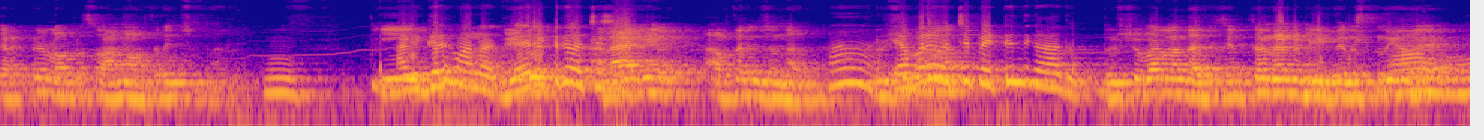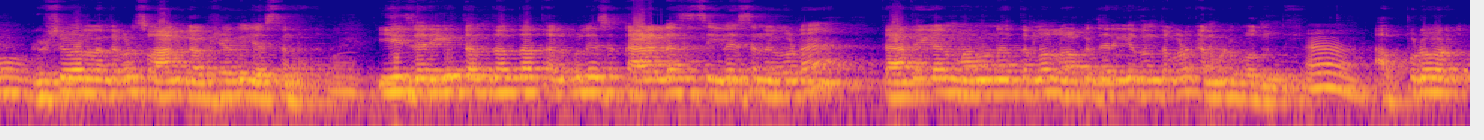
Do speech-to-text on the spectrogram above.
కరెక్ట్గా లోపల స్వామి అవతరించున్నారు విగ్రహం అలా డైరెక్ట్గా అలాగే అవతరించున్నారు. ఎవరు వచ్చి పెట్టింది కాదు. ఋషివర్లంతా అది చెప్తానండి మీకు తెలుస్తుంది కదా. ఋషివర్లంతా కూడా స్వామికి అభిషేకం చేస్తున్నారు. ఈ జరిగేదంతా తలుపులేసి తాళలేసి సీలేసినా కూడా తాతయ్య గారి మనోన్నతంలో లోపల జరిగేదంతా కూడా కనబడిపోతుంది. అప్పుడు వరకు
